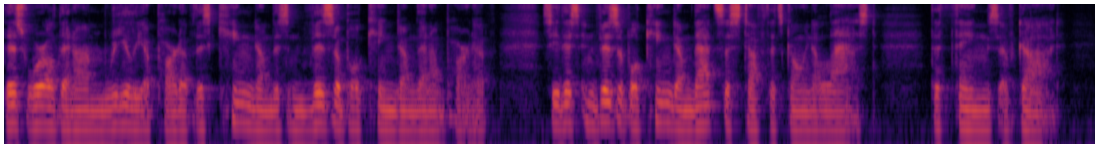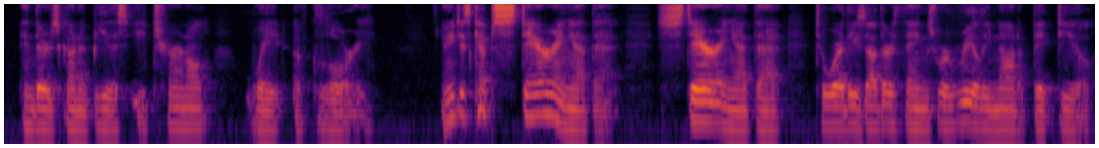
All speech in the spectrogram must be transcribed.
This world that I'm really a part of, this kingdom, this invisible kingdom that I'm part of. See, this invisible kingdom, that's the stuff that's going to last, the things of God and there's going to be this eternal weight of glory. And he just kept staring at that, staring at that to where these other things were really not a big deal.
